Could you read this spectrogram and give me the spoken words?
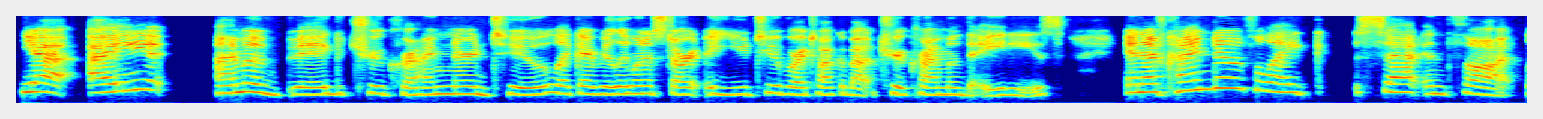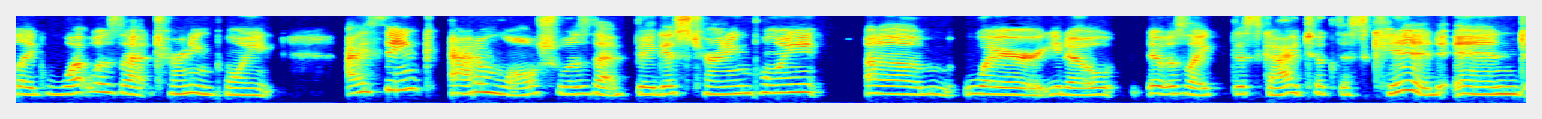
Yeah, I I'm a big true crime nerd too. Like I really want to start a YouTube where I talk about true crime of the 80s. And I've kind of like sat and thought like what was that turning point? I think Adam Walsh was that biggest turning point um, where, you know, it was like this guy took this kid and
